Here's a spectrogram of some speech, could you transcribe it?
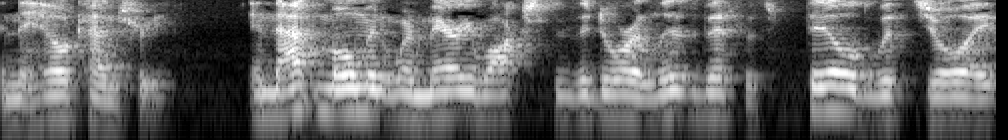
in the hill country. In that moment when Mary walks through the door, Elizabeth is filled with joy.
